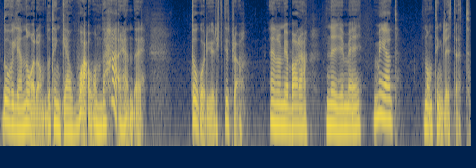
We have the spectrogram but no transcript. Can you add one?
Då vill jag nå dem. Då tänker jag wow, om det här händer, då går det ju riktigt bra. Än om jag bara nöjer mig med någonting litet.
